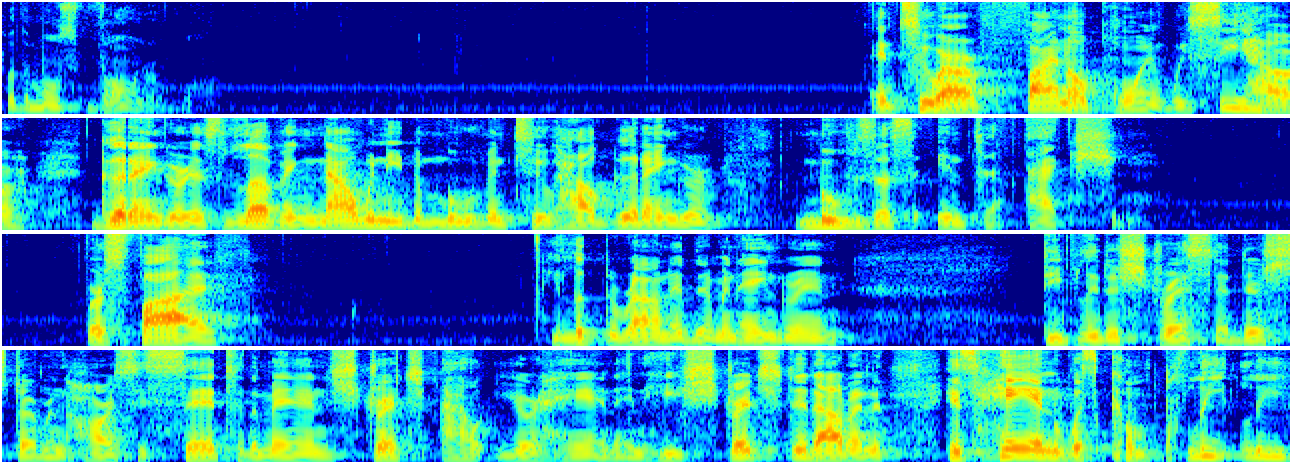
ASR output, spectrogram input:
for the most vulnerable. And to our final point, we see how good anger is loving. Now we need to move into how good anger moves us into action. Verse 5 He looked around at them in anger and deeply distressed at their stubborn hearts. He said to the man, Stretch out your hand. And he stretched it out, and his hand was completely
